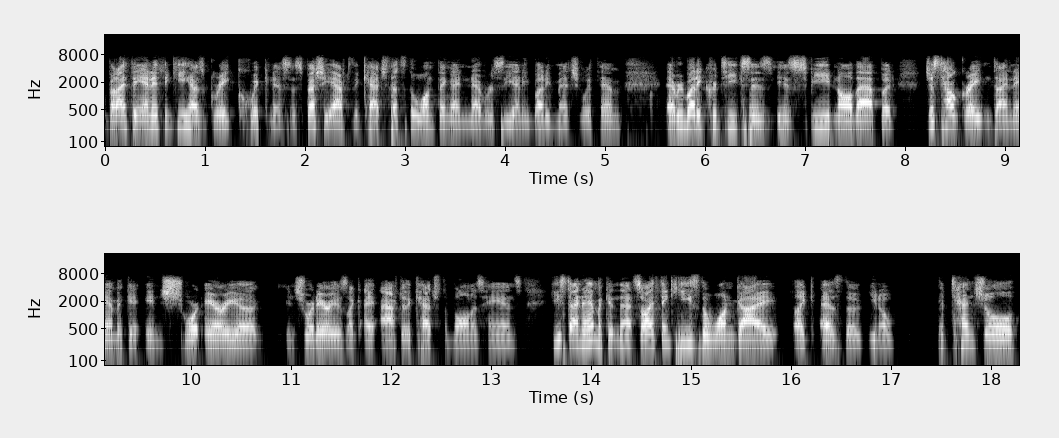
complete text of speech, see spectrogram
but I think and I think he has great quickness, especially after the catch. That's the one thing I never see anybody mention with him. Everybody critiques his his speed and all that, but just how great and dynamic in short area in short areas, like after the catch, the ball in his hands. He's dynamic in that. So I think he's the one guy, like as the you know potential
